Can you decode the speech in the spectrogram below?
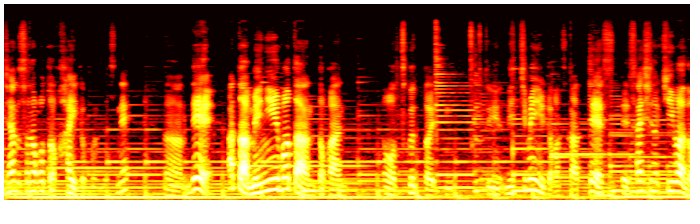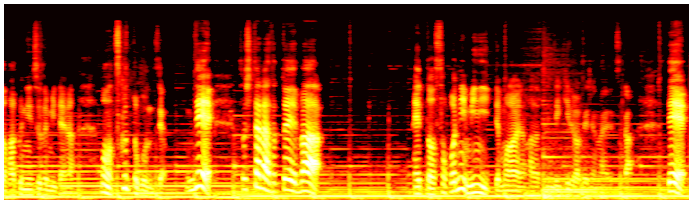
ちゃんとそのことを書いておくんですね。うん、で、あとはメニューボタンとかを作っといて、リッチメニューとか使って、最新のキーワードを確認するみたいなものを作っとくんですよ。で、そしたら、例えば、えっと、そこに見に行ってもらうような形にできるわけじゃないですか。で、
